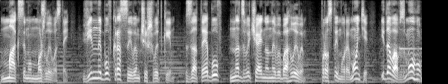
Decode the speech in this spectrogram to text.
максимум можливостей. Він не був красивим чи швидким, зате був надзвичайно невибагливим, простим у ремонті і давав змогу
